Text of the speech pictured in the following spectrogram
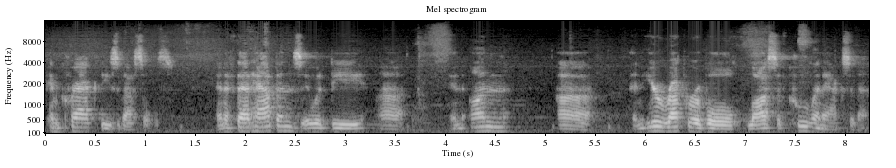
can crack these vessels. And if that happens, it would be uh, an un, uh, an irreparable loss of coolant accident.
